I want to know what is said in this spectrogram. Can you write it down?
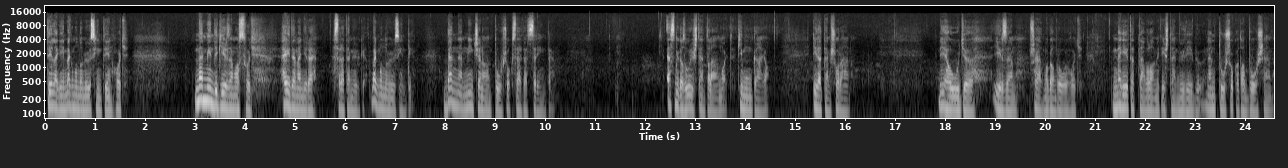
tényleg én megmondom őszintén, hogy nem mindig érzem azt, hogy helyde mennyire szeretem őket. Megmondom őszintén. Bennem nincsen olyan túl sok szeretet szerintem. Ezt még az Úristen talán majd kimunkálja életem során. Néha úgy érzem saját magamról, hogy megértettem valamit Isten művéből, nem túl sokat abból sem.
